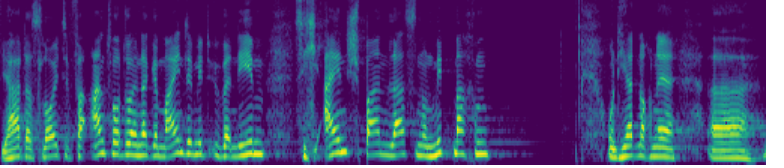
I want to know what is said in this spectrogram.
Ja, dass Leute Verantwortung in der Gemeinde mit übernehmen, sich einspannen lassen und mitmachen. Und hier hat noch eine, äh,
